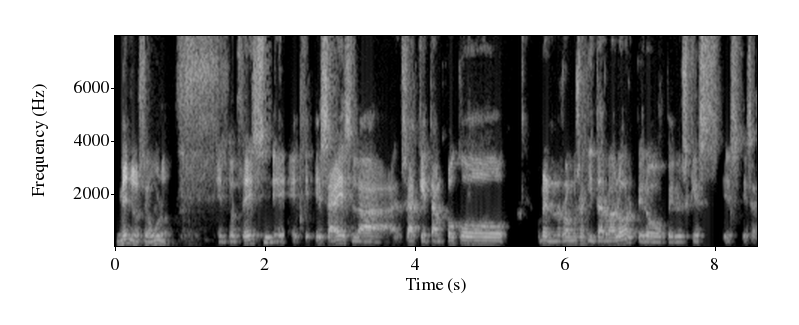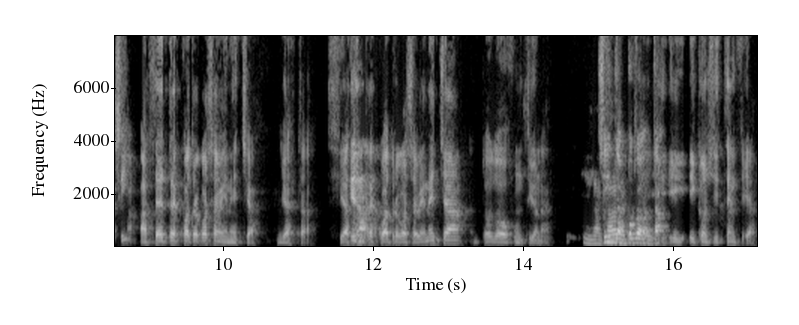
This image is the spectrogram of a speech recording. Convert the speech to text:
Menos, seguro. Entonces, eh, eh, esa es la... O sea, que tampoco... Hombre, no nos vamos a quitar valor, pero, pero es que es, es así. Hacer tres, cuatro cosas bien hechas, ya está. Si hacen tres, cuatro cosas bien hechas, todo funciona. Sí, tampoco. Y, consistencia.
